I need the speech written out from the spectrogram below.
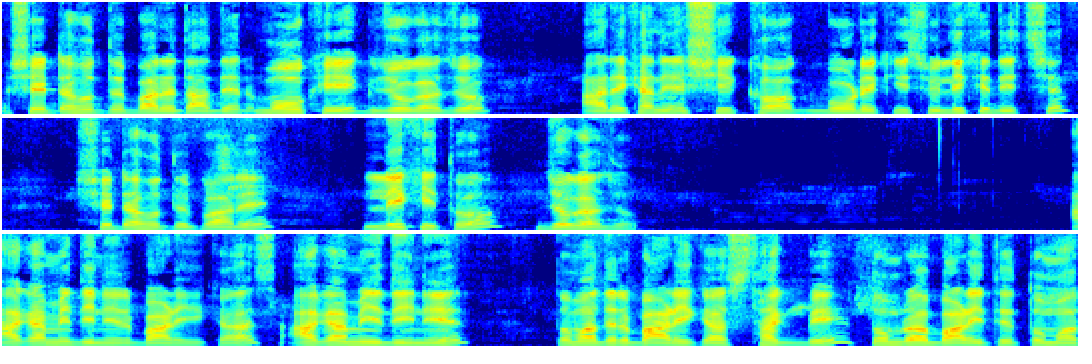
সেটা হতে পারে তাদের মৌখিক যোগাযোগ। আর এখানে শিক্ষক বোর্ডে কিছু লিখে দিচ্ছেন। সেটা হতে পারে লিখিত যোগাযোগ। আগামী দিনের বাড়ি কাজ, আগামী দিনের তোমাদের বাড়ি কাজ থাকবে। তোমরা বাড়িতে তোমার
